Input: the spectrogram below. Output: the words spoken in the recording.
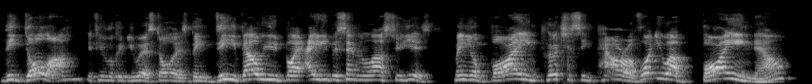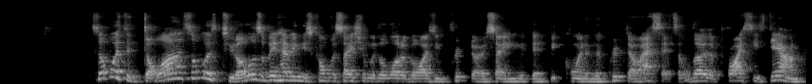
The dollar, if you look at US dollar, has been devalued by 80% in the last two years. I mean, your buying, purchasing power of what you are buying now, it's not worth a dollar. It's not worth two dollars. I've been having this conversation with a lot of guys in crypto saying with their Bitcoin and the crypto assets, although the price is down,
